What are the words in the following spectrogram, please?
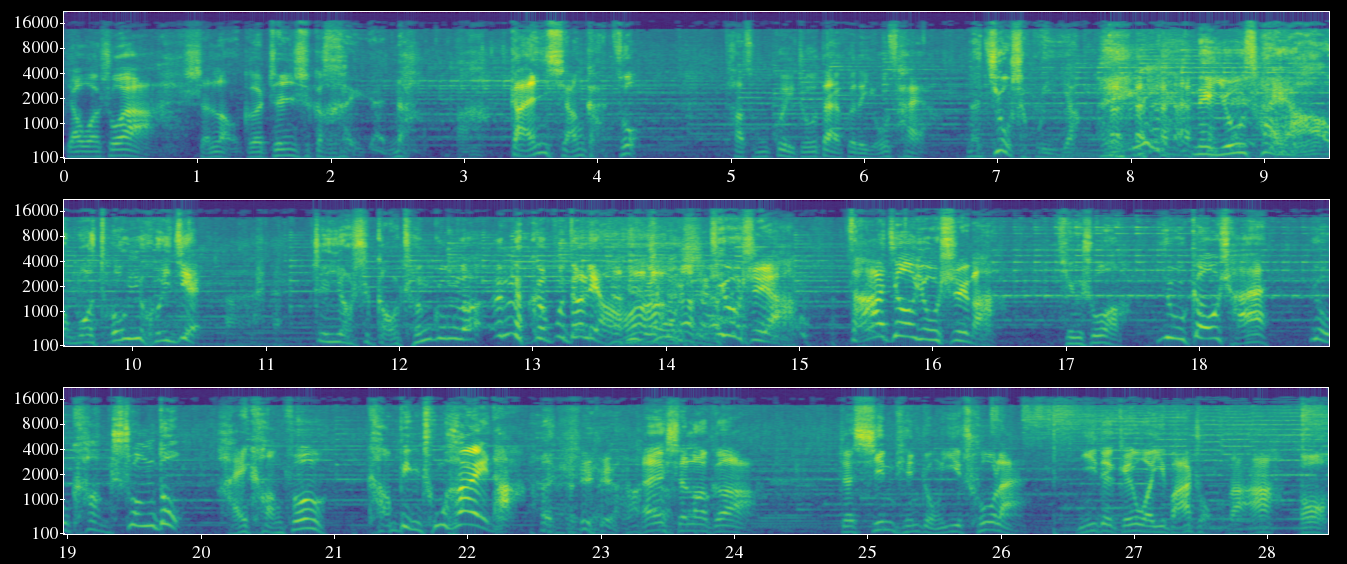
要我说呀，沈老哥真是个狠人呐！啊，敢想敢做。他从贵州带回的油菜啊，那就是不一样。哎，那油菜啊，我头一回见。真要是搞成功了，那可不得了啊！就是就是呀，杂交优势嘛。听说又高产，又抗霜冻，还抗风、抗病虫害呢。是啊。哎，沈老哥，这新品种一出来，你得给我一把种子啊！哦，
